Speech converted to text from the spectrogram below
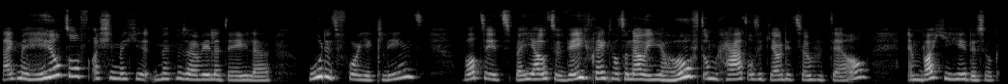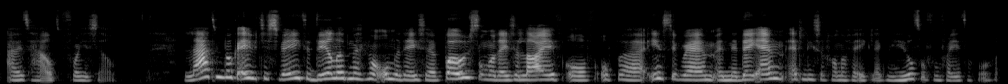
Lijkt me heel tof als je met, je met me zou willen delen hoe dit voor je klinkt. Wat dit bij jou teweeg brengt. Wat er nou in je hoofd omgaat als ik jou dit zo vertel. En wat je hier dus ook uithaalt voor jezelf. Laat me ook eventjes weten. Deel het met me onder deze post, onder deze live of op uh, Instagram. Een DM, Lisa van der Veek. Lijkt me heel tof om van je te horen.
